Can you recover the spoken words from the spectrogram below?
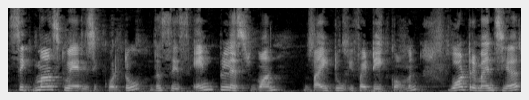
Sigma square is equal to this is n plus 1 by 2 if I take common. What remains here?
